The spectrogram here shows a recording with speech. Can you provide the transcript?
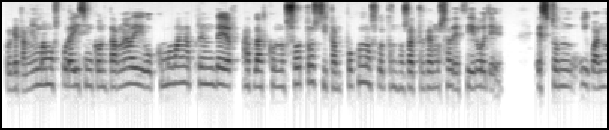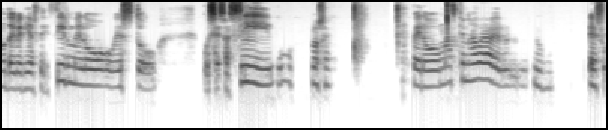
Porque también vamos por ahí sin contar nada y digo, ¿cómo van a aprender a hablar con nosotros si tampoco nosotros nos atrevemos a decir, oye, esto igual no deberías decírmelo, esto pues es así, no sé. Pero más que nada, el- eso,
